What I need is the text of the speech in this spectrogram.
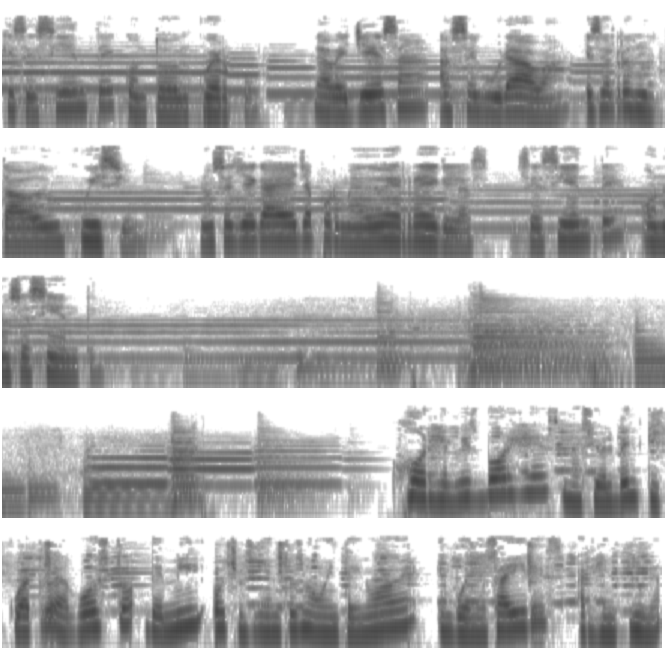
que se siente con todo el cuerpo. La belleza, aseguraba, es el resultado de un juicio, no se llega a ella por medio de reglas, se siente o no se siente. Jorge Luis Borges nació el 24 de agosto de 1899 en Buenos Aires, Argentina,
